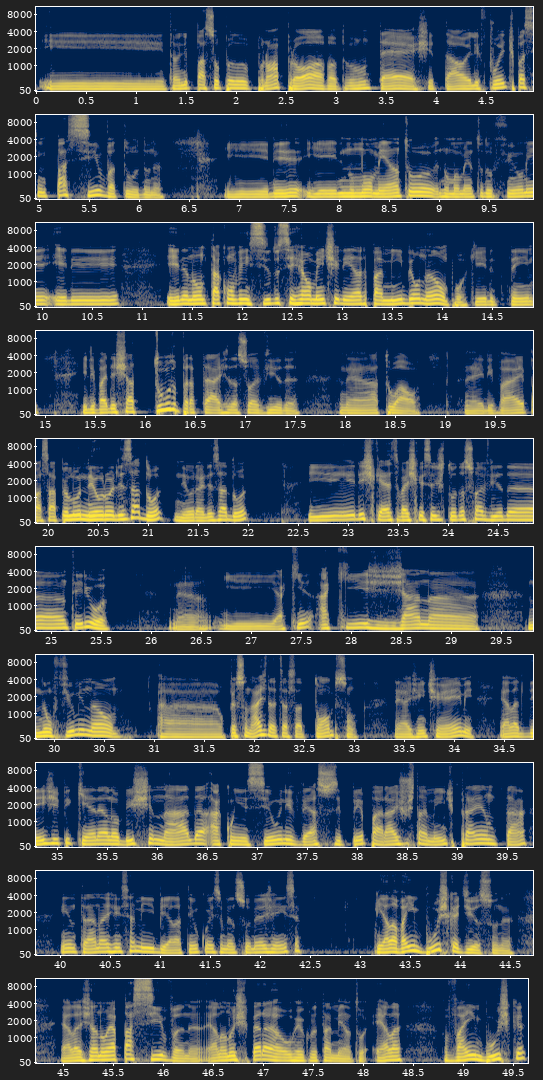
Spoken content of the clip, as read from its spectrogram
E então ele passou por, por uma prova, por um teste e tal. Ele foi tipo assim passivo a tudo, né? E ele, e ele no momento, no momento do filme, ele ele não está convencido se realmente ele entra para MIB ou não, porque ele tem, ele vai deixar tudo para trás da sua vida, né, atual. Né? Ele vai passar pelo neuralizador, neuralizador e ele esquece, vai esquecer de toda a sua vida anterior. Né? E aqui, aqui já na, no filme, não. o personagem da Tessa Thompson, né, a gente M, ela desde pequena ela é obstinada a conhecer o universo, se preparar justamente para entrar, entrar na agência MIB. Ela tem o um conhecimento sobre a agência e ela vai em busca disso, né? Ela já não é passiva, né? Ela não espera o recrutamento, ela vai em busca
